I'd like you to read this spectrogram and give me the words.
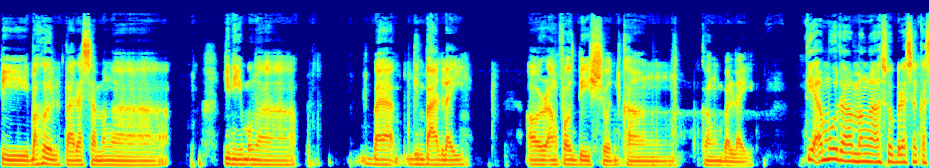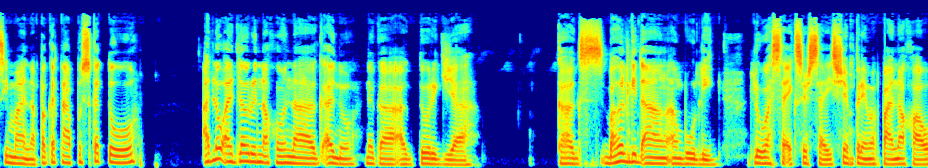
ti bahol para sa mga kini mo nga ba, ginbalay or ang foundation kang kang balay. Ti amura mga sobra sa kasimana. Pagkatapos ka to adlaw-adlaw rin ako nag ano nagaagturigya kag bahol gid ang ang bulig. Luwas sa exercise syempre mapanakaw.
